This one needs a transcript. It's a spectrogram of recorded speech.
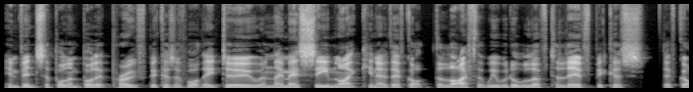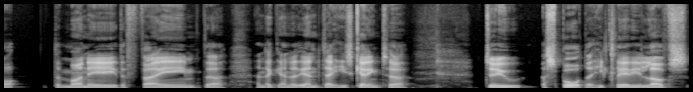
invincible and bulletproof because of what they do and they may seem like you know they've got the life that we would all love to live because they've got the money the fame the and again at the end of the day he's getting to do a sport that he clearly loves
